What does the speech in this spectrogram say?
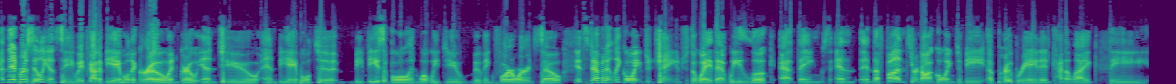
and then resiliency we've got to be able to grow and grow into and be able to be feasible in what we do moving forward. So it's definitely going to change the way that we look at things and and the funds are not going to be appropriated kind of like the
